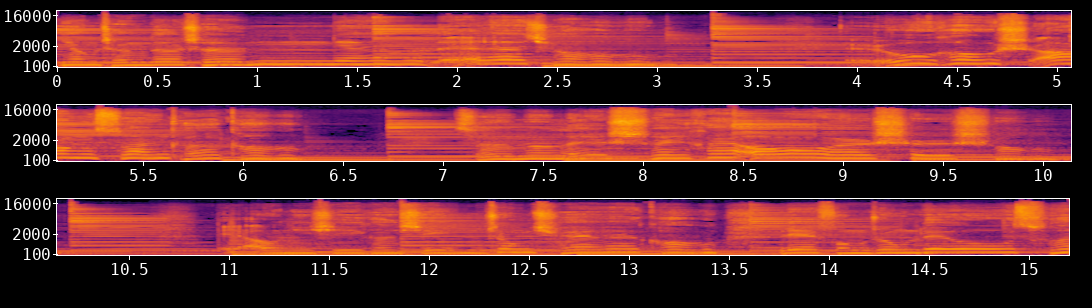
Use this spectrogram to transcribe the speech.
酿成的陈年烈酒，入喉尚算可口，怎么泪水还偶尔失手？要你细看心中缺口，裂缝中留存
